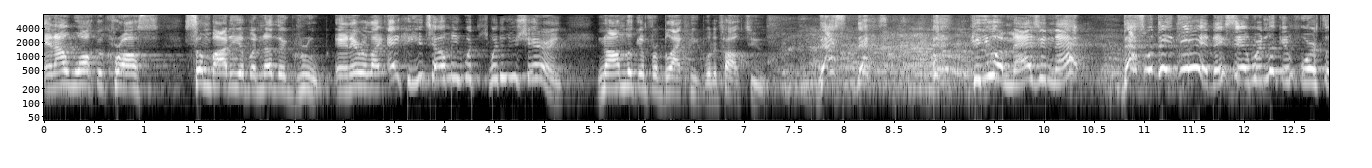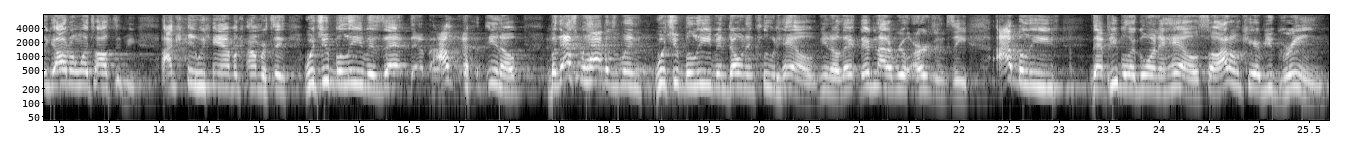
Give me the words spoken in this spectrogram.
and I walk across somebody of another group and they were like, hey, can you tell me what, what are you sharing? No, I'm looking for black people to talk to. That's, that's, can you imagine that? That's what they did. They said, We're looking for it, so y'all don't want to talk to me. I can't, we can't have a conversation. What you believe is that, I, you know, but that's what happens when what you believe in don't include hell. You know, there, there's not a real urgency. I believe that people are going to hell, so I don't care if you're green.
